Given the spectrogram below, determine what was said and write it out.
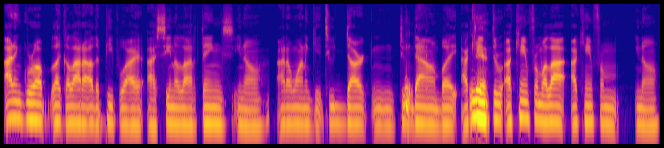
I didn't grow up like a lot of other people. I I seen a lot of things. You know, I don't want to get too dark and too down, but I came Yeah. through. I came from a lot. I came from you know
